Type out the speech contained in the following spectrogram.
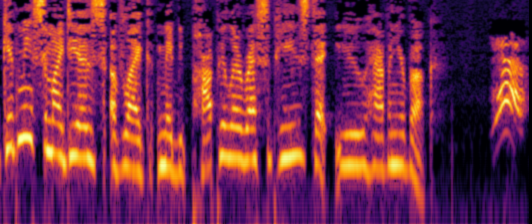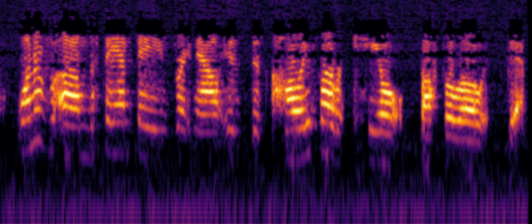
Give me some ideas of like maybe popular recipes that you have in your book. Yes, one of um, the fan faves right now is this cauliflower kale buffalo dip.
